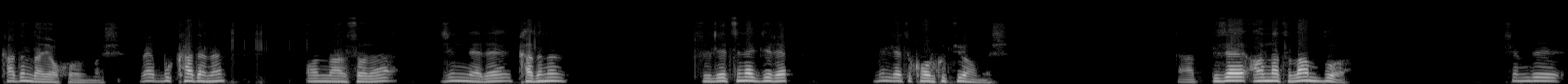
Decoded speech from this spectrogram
kadın da yok olmuş. Ve bu kadının ondan sonra cinleri kadının süliyetine girip milleti korkutuyormuş. Ya bize anlatılan bu. Şimdi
